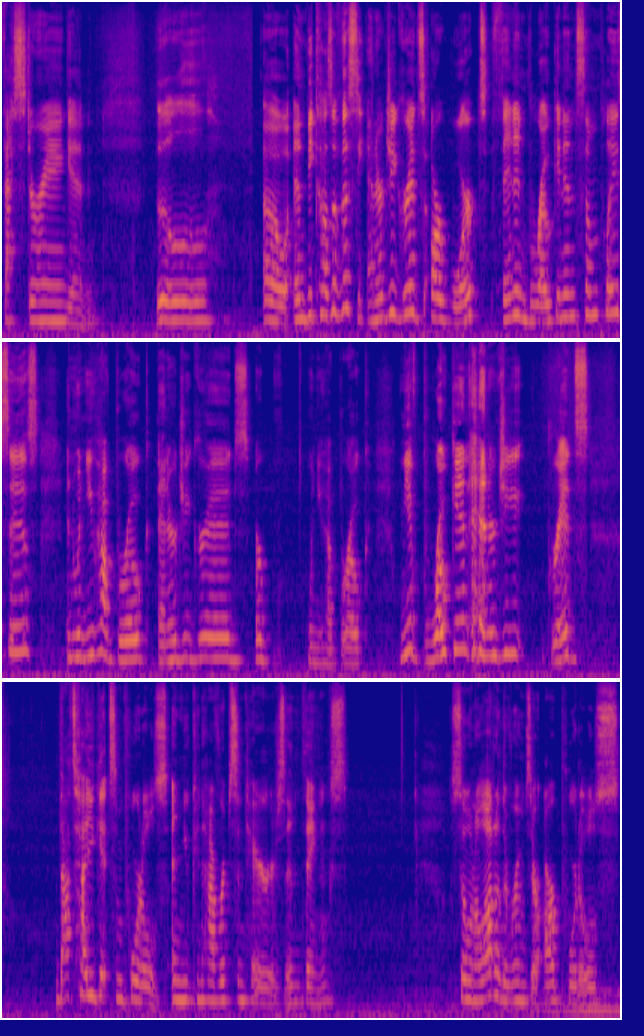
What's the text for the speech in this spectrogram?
festering and ugh. Oh, and because of this, the energy grids are warped, thin, and broken in some places. And when you have broke energy grids, or when you have broke, when you have broken energy grids, that's how you get some portals and you can have rips and tears and things. So in a lot of the rooms there are portals,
